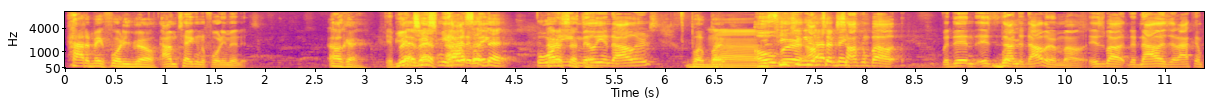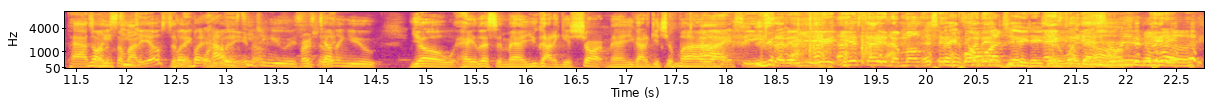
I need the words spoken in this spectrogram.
How to make forty mil. I'm taking the forty minutes. Okay. If you Yeah, teach man, me I how to said make that. I forty said that. million dollars but but Nah. he's over, teaching you how I'm to talking about. But then it's not the dollar amount. It's about the knowledge that I can pass on to somebody teaching- else to but, make. But how million, he's you know? teaching you is he's telling you, "Yo, hey, listen, man, you got to get sharp, man. You got to get your mind All right." right, see, you said it. You're, you're studying the most This man's pinpointed. talking about JJ Hey, to win it He's reading the book. He's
